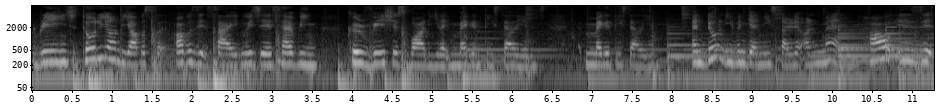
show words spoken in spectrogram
range totally on the opposite opposite side which is having curvaceous body like Megan Thee Stallion's Megan Thee Stallion. And don't even get me started on men. How is it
